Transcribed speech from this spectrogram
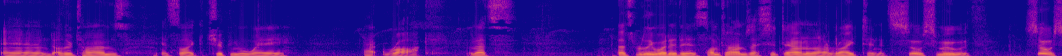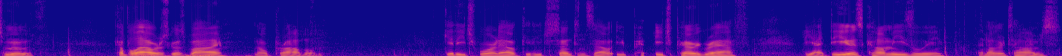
And other times it's like chipping away at rock. And that's, that's really what it is. Sometimes I sit down and I write and it's so smooth so smooth. A couple hours goes by, no problem. Get each word out, get each sentence out, each paragraph. The ideas come easily. Then other times,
